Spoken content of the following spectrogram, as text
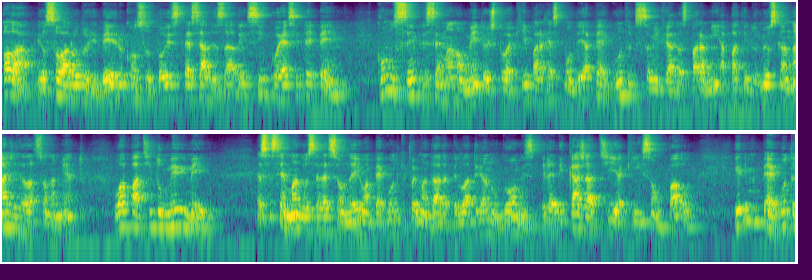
Olá, eu sou Haroldo Ribeiro, consultor especializado em 5S e TPM. Como sempre, semanalmente eu estou aqui para responder a perguntas que são enviadas para mim a partir dos meus canais de relacionamento ou a partir do meu e-mail. Essa semana eu selecionei uma pergunta que foi mandada pelo Adriano Gomes, ele é de Cajati, aqui em São Paulo. Ele me pergunta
